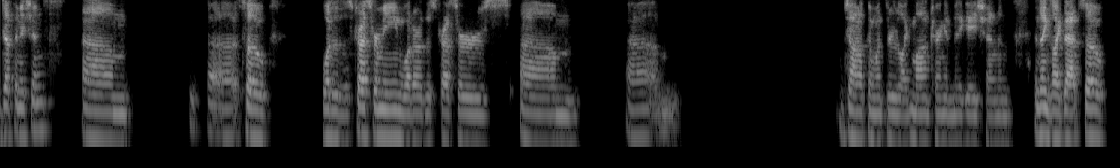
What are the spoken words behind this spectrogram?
definitions. Um, uh, so what does the stressor mean? What are the stressors? Um, um, Jonathan went through like monitoring and mitigation and, and things like that. So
